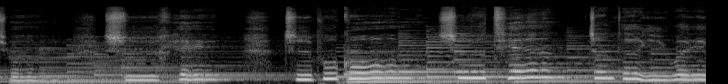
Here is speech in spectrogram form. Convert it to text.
就是黑，只不过是天真的以为，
